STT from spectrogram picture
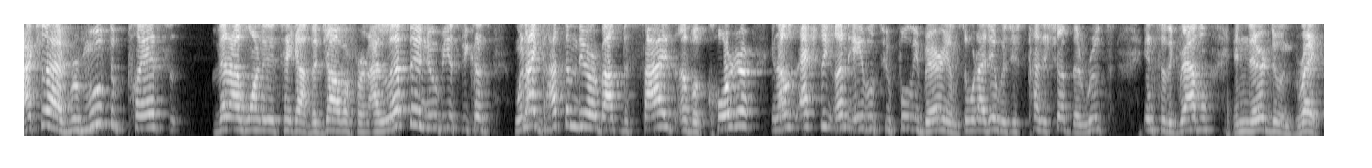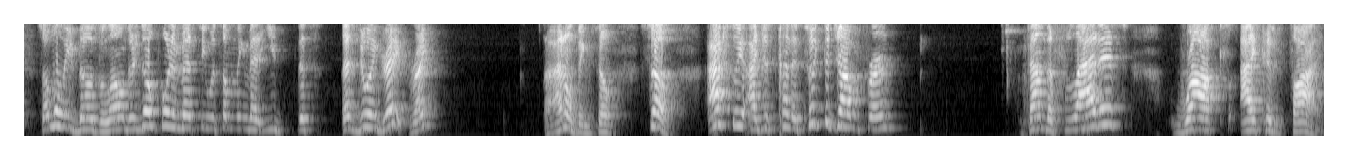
actually I've removed the plants that I wanted to take out, the Java fern. I left the Anubias because when I got them, they were about the size of a quarter, and I was actually unable to fully bury them. So what I did was just kind of shove the roots into the gravel, and they're doing great. So I'm gonna leave those alone. There's no point in messing with something that you that's that's doing great, right? I don't think so. So actually, I just kind of took the Java fern, found the flattest rocks I could find.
